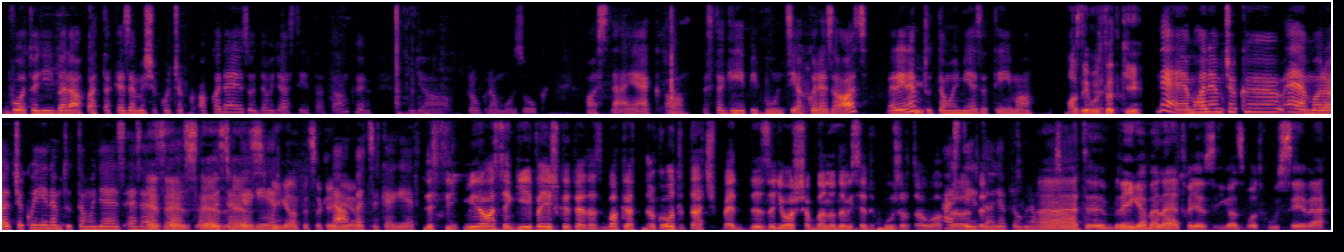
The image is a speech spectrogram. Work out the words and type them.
volt, hogy így beleakadt a kezem, és akkor csak akadályozott, de hogy azt írta a tankönyv, hogy a programozók használják a, ezt a gépi punci, akkor ez az, mert én nem tudtam, hogy mi ez a téma. Azért húztad ki? Nem, hanem csak elmarad, csak hogy én nem tudtam, hogy ez ez, ez, ez, ez a pöcökegér. Ez, igen, a pöcökegér. Na, a pöcökegér. De ezt mire használj gépen, és közben az bakrat, akkor ott a touchpad, de ez a gyorsabban oda viszed a kurzort, ahol akarod. Azt írta, de... hogy a programozó. Hát régebben lehet, hogy ez igaz volt 20 éve,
